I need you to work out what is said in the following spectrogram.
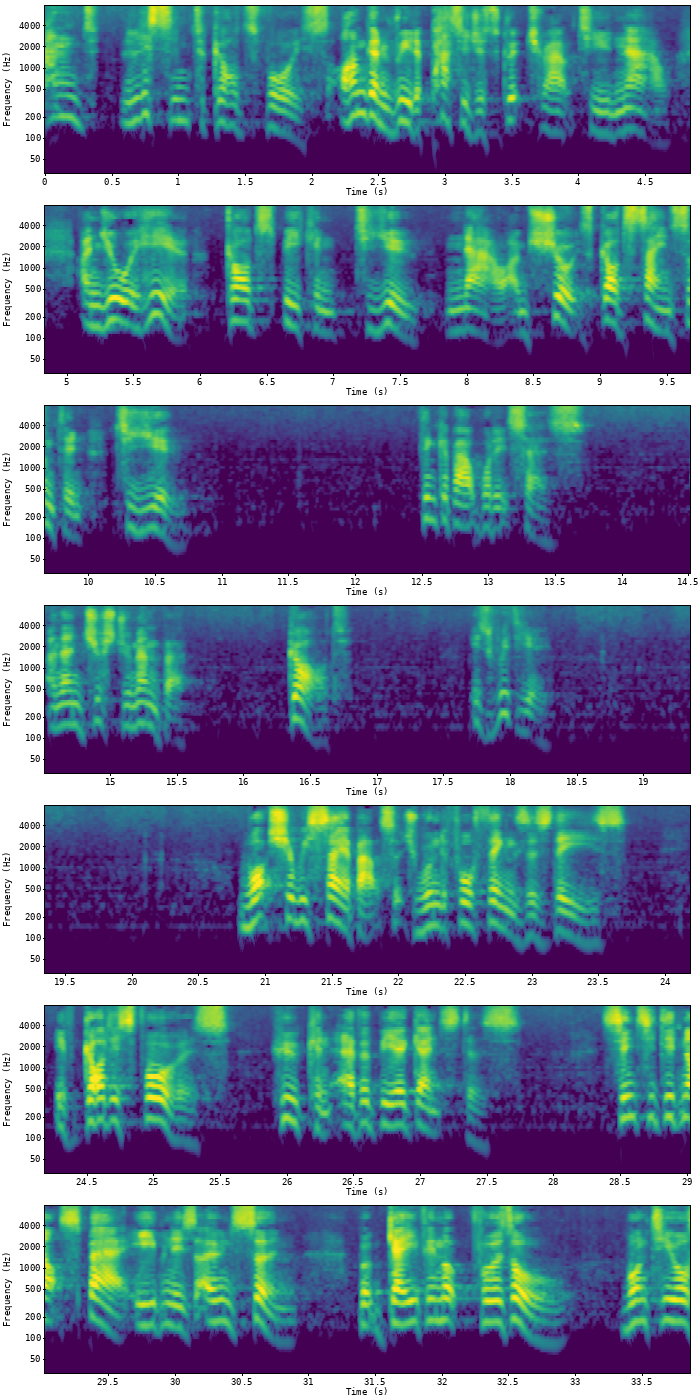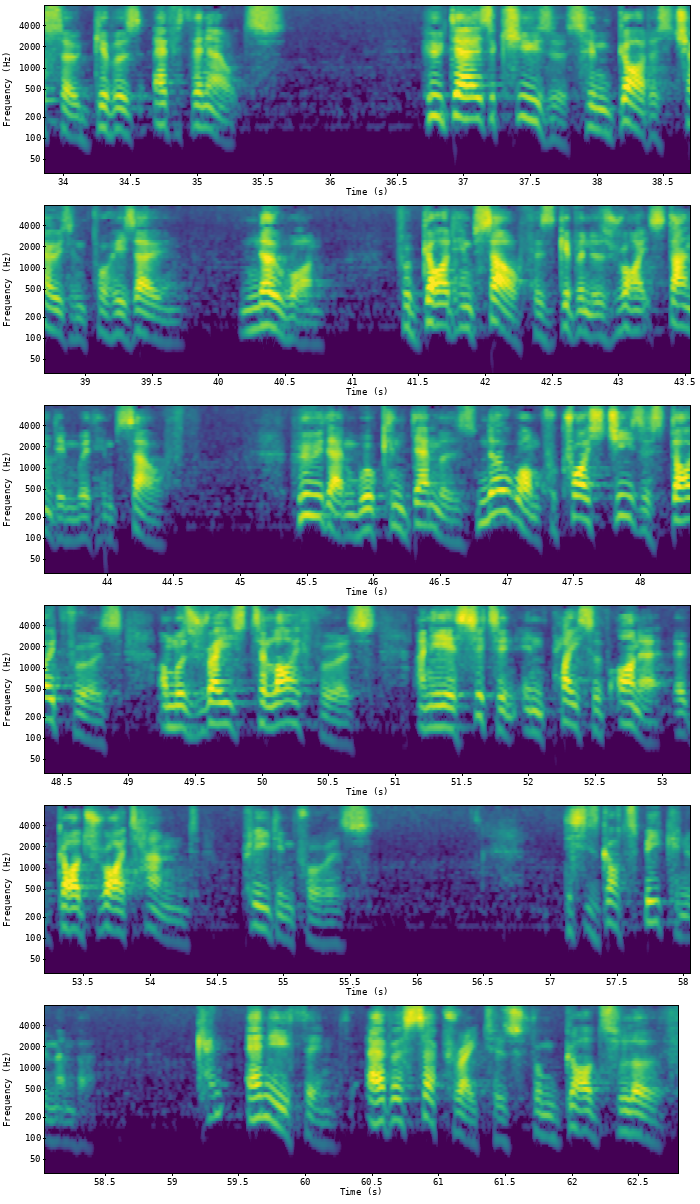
and listen to God's voice. I'm going to read a passage of scripture out to you now, and you'll hear God speaking to you now. I'm sure it's God saying something to you. Think about what it says. And then just remember God is with you. What shall we say about such wonderful things as these? If God is for us, who can ever be against us? Since he did not spare even his own son, but gave him up for us all, won't he also give us everything else? Who dares accuse us whom God has chosen for his own? No one, for God himself has given us right standing with himself. Who then will condemn us? No one, for Christ Jesus died for us and was raised to life for us, and he is sitting in place of honour at God's right hand, pleading for us. This is God speaking, remember. Can anything ever separate us from God's love?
